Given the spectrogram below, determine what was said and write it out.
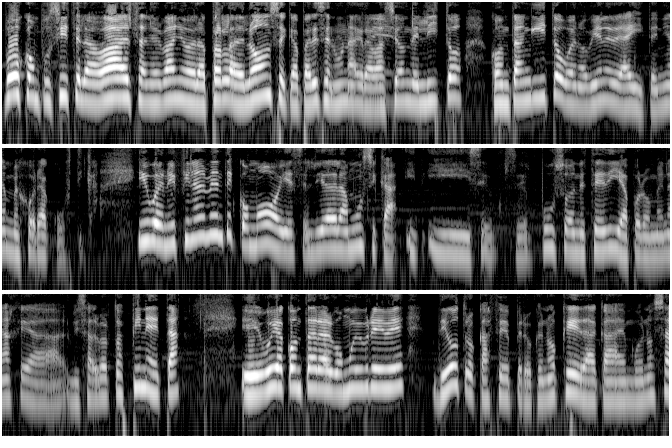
vos compusiste la balsa en el baño de la perla del once, que aparece en una grabación de Lito con Tanguito, bueno, viene de ahí, tenían mejor acústica. Y bueno, y finalmente como hoy es el Día de la Música y, y se, se puso en este día por homenaje a Luis Alberto Spinetta, eh, voy a contar algo muy breve de otro café, pero que no queda acá en Buenos Aires,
